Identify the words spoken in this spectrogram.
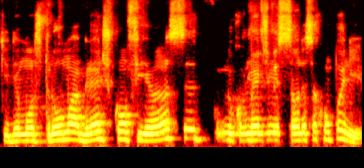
que demonstrou uma grande confiança no cumprimento de missão dessa companhia.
